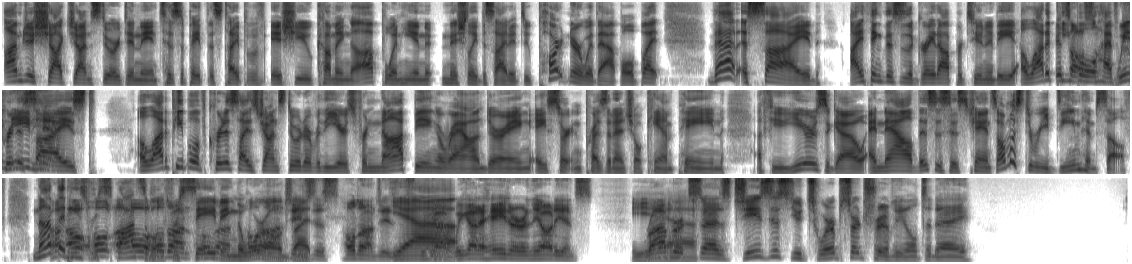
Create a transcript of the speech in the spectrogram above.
I'm just shocked Jon Stewart didn't anticipate this type of issue coming up when he in- initially decided to partner with Apple. But that aside, I think this is a great opportunity. A lot of people awesome. have We criticized. A lot of people have criticized Jon Stewart over the years for not being around during a certain presidential campaign a few years ago, and now this is his chance almost to redeem himself. Not that Oh, he's oh, hold- oh, responsible hold for on, saving on, the hold on, world, but Jesus, hold on, Jesus. Yeah. we got, we got a hater in the audience. yeah. Robert says, "Jesus, you twerps are trivial today."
